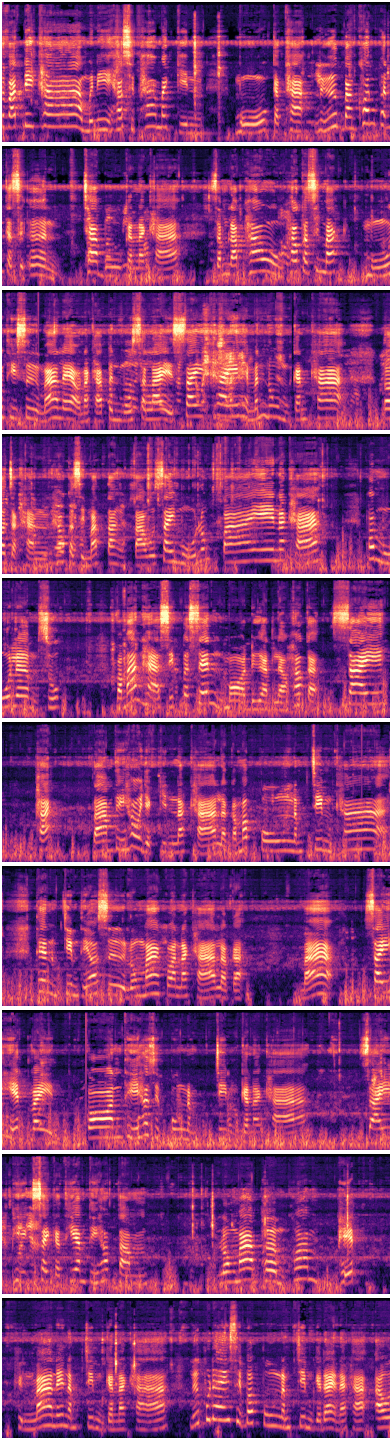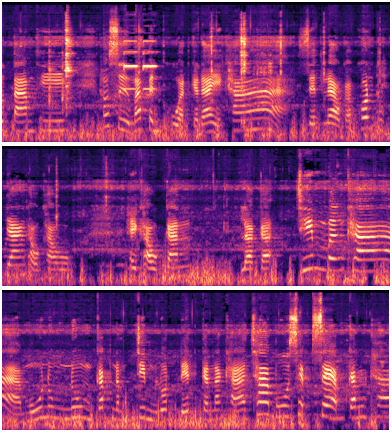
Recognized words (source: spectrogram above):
สวัสดีค่ะมื้อนี้เฮาสิพามากิน หมูกระทะ หรือบางคนเพิ่นก็สิเอิ้นชาบูกันนะคะสำหรับเฮาเฮาก็สิมักหมูที่ซื้อมาแล้วนะคะ เป็นหมูสไลด์ใส่ไข่ให้มันนุ่มกันค่ะต่อจากหันเฮาก็สิมาตั้งเตาใส่หมูลงไปนะคะพอหมูเริ่มสุกประมาณ50%หม้อเดือดแล้วเฮาก็ใส่ ผักตามที่เฮาอยากกินนะคะ แล้วก็มาปรุงน้ำจิ้มค่ะ เทน้ำจิ้มที่เฮาซื้อลงมาก่อนนะคะ แล้วก็มาใส่เห็ดไว้ก่อนที่เฮาสิปรุงน้ำจิ้มกันนะคะ ใส่พริกใส่กระเทียมที่เฮาตำลงมาเพิ่มความเผ็ดขึ้นมาในน้ำจิ้มกันนะคะ หรือผู้ใดสิบ่ปรุงน้ำจิ้มก็ได้นะคะ เอาตามที่ เขาซื้อมาเป็นขวดก็ได้ค่ะ เสร็จแล้วก็คนทุกอย่างเขาเขาให้เข้ากัน แล้วก็ชิมเบิงค่ะ หมูนุ่มๆกับน้ำจิ้มรสเด็ดกันนะคะ ชาบูแซ่บๆกันค่ะ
